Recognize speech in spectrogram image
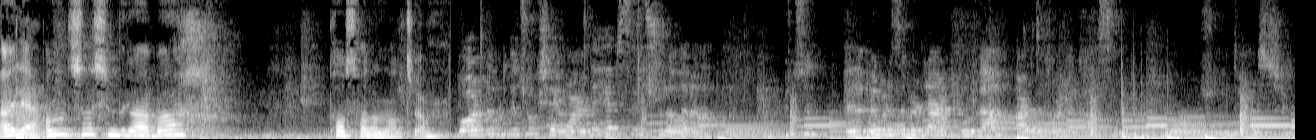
Öyle. Onun dışında şimdi galiba toz falan alacağım. Bu arada burada çok şey vardı. Hepsini şuralara attım. Bütün e, ıvır zıvırlar burada. Artık orada kalsın. Şunu ters çevirelim.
